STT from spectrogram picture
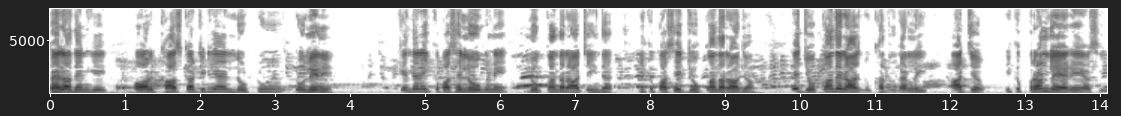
ਪਹਿਰਾ ਦੇਣਗੇ ਔਰ ਖਾਸ ਕਰ ਜਿਹੜੀਆਂ ਲੋਟੂ ਟੋਲੇ ਨੇ, ਕਹਿੰਦੇ ਨੇ ਇੱਕ ਪਾਸੇ ਲੋਕ ਨੇ, ਲੋਕਾਂ ਦਾ ਰਾਜ ਚਾਹੀਦਾ, ਇੱਕ ਪਾਸੇ ਜੋਕਾਂ ਦਾ ਰਾਜ ਆ। ਇਹ ਜੋਕਾਂ ਦੇ ਰਾਜ ਨੂੰ ਖਤਮ ਕਰਨ ਲਈ ਅੱਜ ਇੱਕ ਪ੍ਰਣ ਲੈ ਰਹੇ ਅਸੀਂ,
